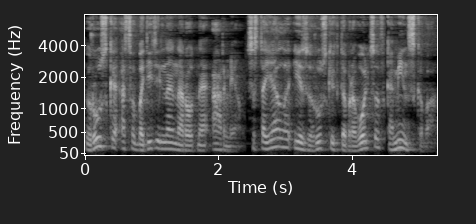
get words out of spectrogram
русская освободительная народная армия. Состояла из русских добровольцев Каминского.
